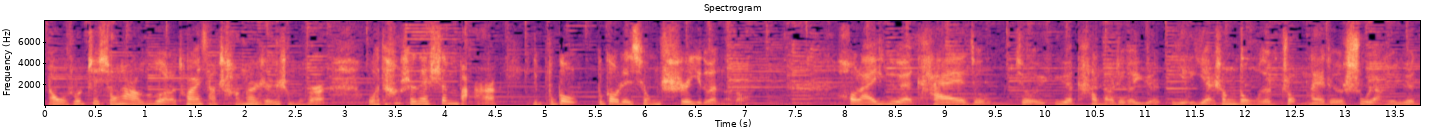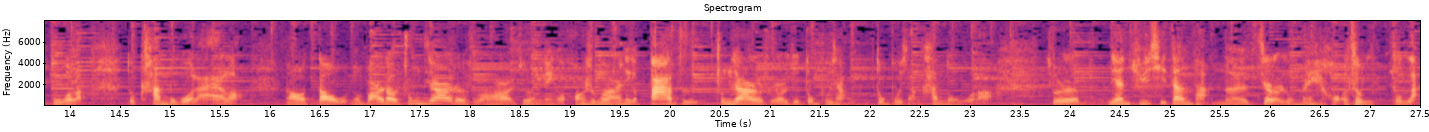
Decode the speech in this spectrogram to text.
然后我说这熊要是饿了，突然想尝尝人什么味儿，我当时那身板儿也不够不够这熊吃一顿的都。后来越开就就越看到这个野野野生动物的种类，这个数量就越多了，都看不过来了。然后到我们玩到中间的时候，就是那个黄石公园那个八字中间的时候，就都不想都不想看动物了，就是连举起单反的劲儿都没有，都都懒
